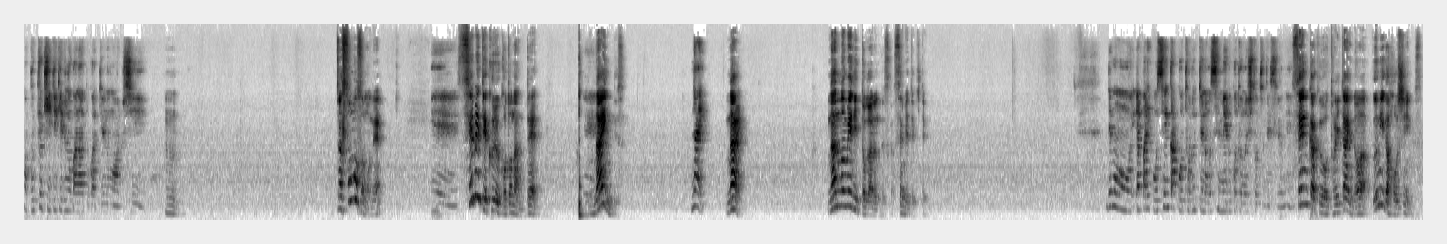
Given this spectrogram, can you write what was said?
まあ、仏教聞いていけるのかなとかっていうのもあるし、うん。だそもそもねえ攻めてくることなんてーえ。ーないんです。ない。ない。何のメリットがあるんですか？攻めてきて。でもやっぱりこう尖閣を取るっていうのも攻めることの一つですよね。尖閣を取りたいのは海が欲しいんです。うん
